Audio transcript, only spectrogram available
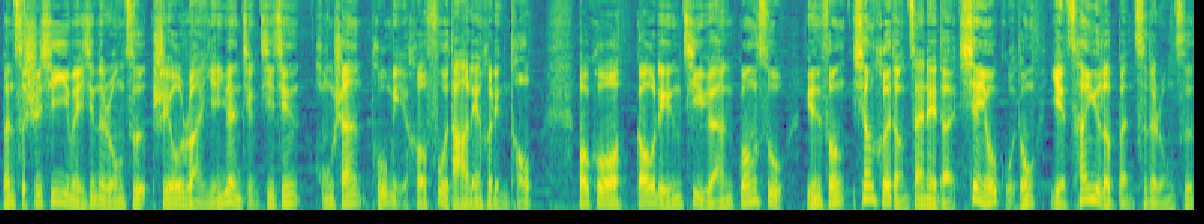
本次十七亿美金的融资是由软银愿景基金、红杉、普米和富达联合领投，包括高瓴、纪元、光速、云峰、香河等在内的现有股东也参与了本次的融资。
